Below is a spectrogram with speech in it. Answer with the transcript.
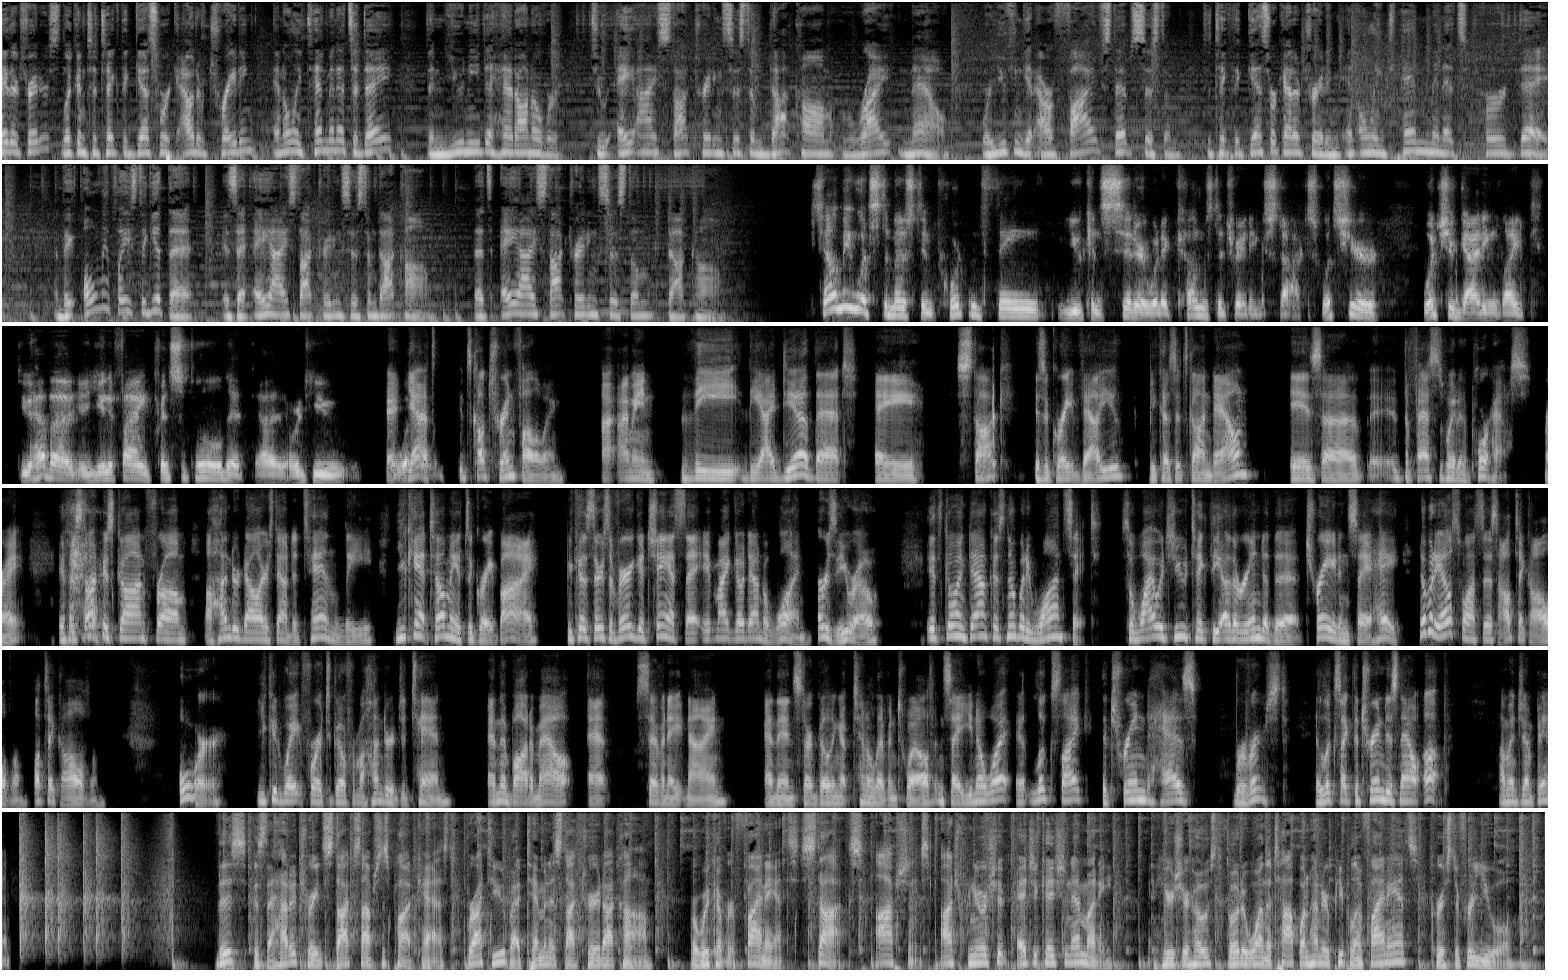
Hey there, traders. Looking to take the guesswork out of trading and only 10 minutes a day? Then you need to head on over to AIStockTradingSystem.com right now, where you can get our five step system to take the guesswork out of trading in only 10 minutes per day. And the only place to get that is at AIStockTradingSystem.com. That's AIStockTradingSystem.com. Tell me what's the most important thing you consider when it comes to trading stocks. What's your what's your guiding light? Do you have a, a unifying principle that, uh, or do you? What, yeah, it's, it's, called trend following. I, I mean, the the idea that a stock is a great value because it's gone down is uh, the fastest way to the poorhouse, right? If a stock has gone from $100 down to 10, Lee, you can't tell me it's a great buy because there's a very good chance that it might go down to one or zero. It's going down because nobody wants it. So why would you take the other end of the trade and say, hey, nobody else wants this. I'll take all of them. I'll take all of them. Or you could wait for it to go from 100 to 10 and then bottom out at 7, 8, 9 and then start building up 10, 11, 12 and say, you know what? It looks like the trend has reversed. It looks like the trend is now up. I'm going to jump in. This is the How to Trade Stocks Options podcast brought to you by 10MinuteStockTrader.com, where we cover finance, stocks, options, entrepreneurship, education, and money. And here's your host, voted one of the top 100 people in finance, Christopher Uhl.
